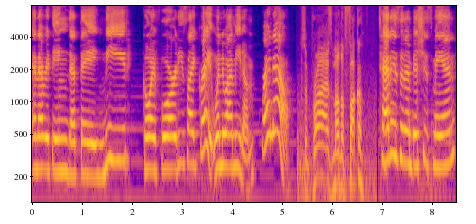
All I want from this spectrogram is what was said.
and everything that they need going forward. He's like, great, when do I meet him? Right now. Surprise, motherfucker. Ted is an ambitious man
